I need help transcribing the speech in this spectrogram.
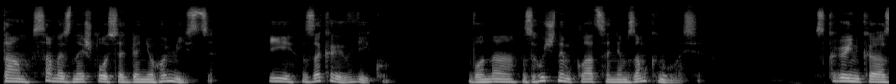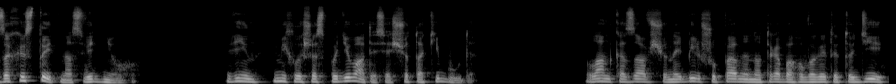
Там саме знайшлося для нього місце, і закрив віку. Вона з гучним клацанням замкнулася. Скринька захистить нас від нього. Він міг лише сподіватися, що так і буде. Лан казав, що найбільш упевнено треба говорити тоді,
